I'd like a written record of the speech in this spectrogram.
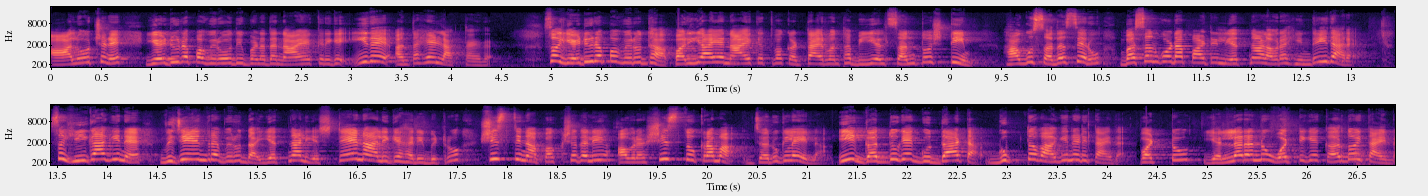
ಆಲೋಚನೆ ಯಡಿಯೂರಪ್ಪ ವಿರೋಧಿ ಬಣದ ನಾಯಕರಿಗೆ ಇದೆ ಅಂತ ಹೇಳಲಾಗ್ತಾ ಇದೆ. ಸೊ, ಯಡಿಯೂರಪ್ಪ ವಿರುದ್ಧ ಪರ್ಯಾಯ ನಾಯಕತ್ವ ಕಟ್ತಾ ಇರುವಂತಹ ಬಿ ಎಲ್ ಸಂತೋಷ್ ಟೀಮ್ ಹಾಗೂ ಸದಸ್ಯರು ಬಸನಗೌಡ ಪಾಟೀಲ್ ಯತ್ನಾಳ್ ಅವರ ಹಿಂದೆ ಇದ್ದಾರೆ. ಸೊ ಹೀಗಾಗಿನೇ ವಿಜಯೇಂದ್ರ ವಿರುದ್ಧ ಯತ್ನಾಳ್ ಎಷ್ಟೇ ನಾಲಿಗೆ ಹರಿಬಿಟ್ರು, ಶಿಸ್ತಿನ ಪಕ್ಷದಲ್ಲಿ ಅವರ ಶಿಸ್ತು ಕ್ರಮ ಜರುಗಲೇ ಇಲ್ಲ. ಈ ಗದ್ದುಗೆ ಗುದ್ದಾಟ ಗುಪ್ತವಾಗಿ ನಡೀತಾ ಇದೆ. ಪಟ್ಟು ಎಲ್ಲರನ್ನೂ ಒಟ್ಟಿಗೆ ಕರೆದೊಯ್ತಾ ಇಲ್ಲ.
